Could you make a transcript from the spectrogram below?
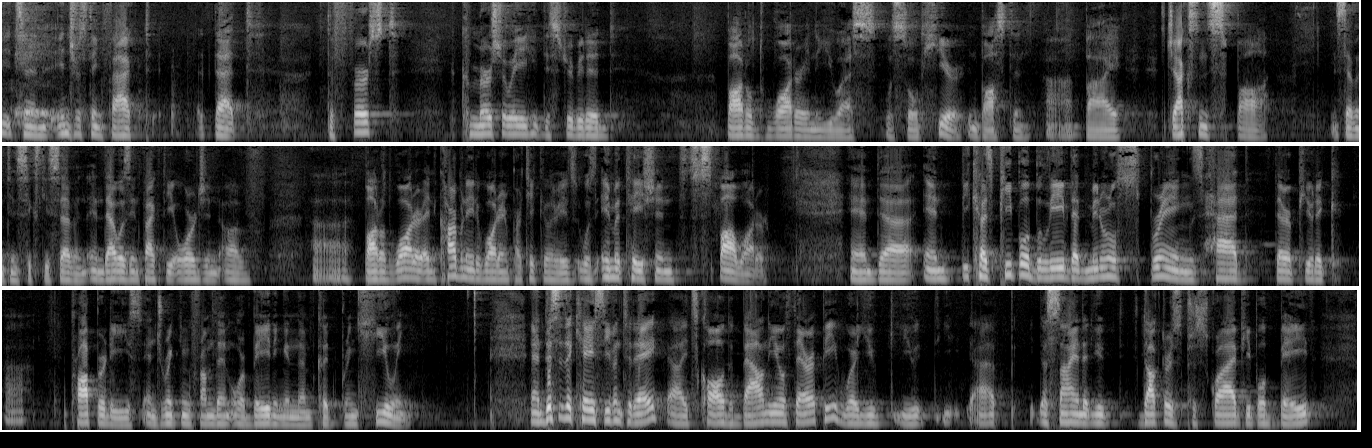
It's an interesting fact that the first commercially distributed bottled water in the U.S. was sold here in Boston uh, by Jackson Spa in 1767. And that was, in fact, the origin of uh, bottled water, and carbonated water in particular is, was imitation spa water. And, uh, and because people believed that mineral springs had therapeutic uh, properties, and drinking from them or bathing in them could bring healing. And this is the case even today. Uh, it's called balneotherapy, where you, you uh, the sign that you, doctors prescribe people bathe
